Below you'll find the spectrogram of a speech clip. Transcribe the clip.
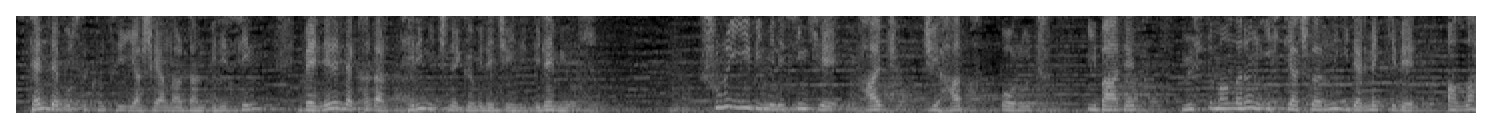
Sen de bu sıkıntıyı yaşayanlardan birisin ve nereye kadar terin içine gömüleceğini bilemiyorsun. Şunu iyi bilmelisin ki hac, cihat, oruç, ibadet, Müslümanların ihtiyaçlarını gidermek gibi Allah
